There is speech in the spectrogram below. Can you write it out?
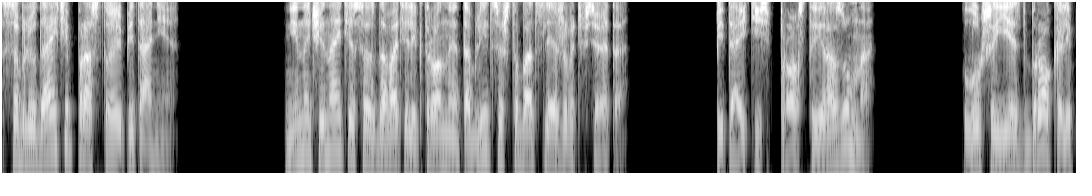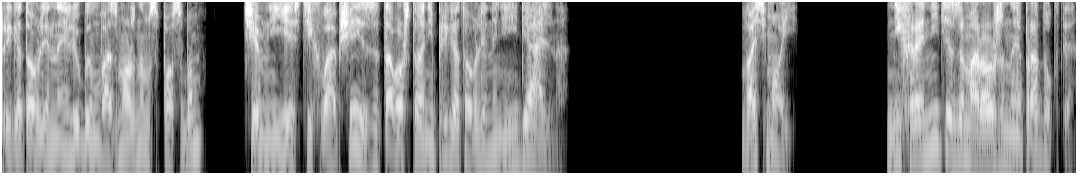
Соблюдайте простое питание. Не начинайте создавать электронные таблицы, чтобы отслеживать все это. Питайтесь просто и разумно. Лучше есть брокколи, приготовленные любым возможным способом, чем не есть их вообще из-за того, что они приготовлены не идеально. Восьмой. Не храните замороженные продукты.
